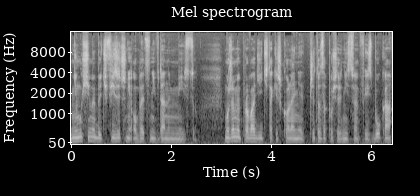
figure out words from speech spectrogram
Nie musimy być fizycznie obecni w danym miejscu. Możemy prowadzić takie szkolenie, czy to za pośrednictwem Facebooka,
